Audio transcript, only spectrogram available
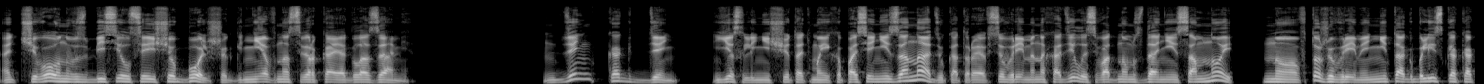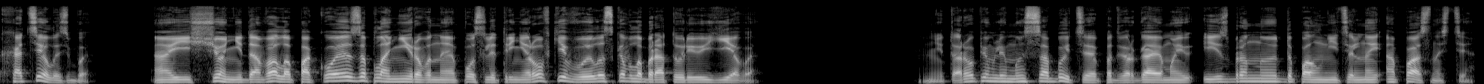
отчего он взбесился еще больше, гневно сверкая глазами. День как день, если не считать моих опасений за Надю, которая все время находилась в одном здании со мной, но в то же время не так близко, как хотелось бы. А еще не давала покоя запланированная после тренировки вылазка в лабораторию Евы. Не торопим ли мы события, подвергая мою избранную дополнительной опасности?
